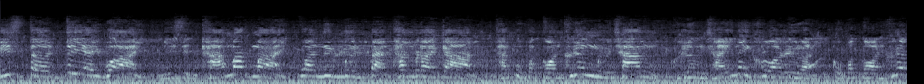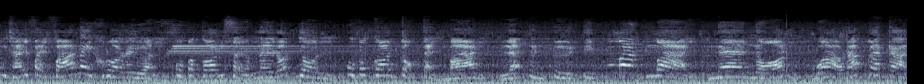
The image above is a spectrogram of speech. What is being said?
มิสเตอร์ DIY มีสินค้ามากมายกว่า 18,000 รายการ ทั้งอุปกรณ์เครื่องมือช่าง เครื่องใช้ในครัวเรือน อุปกรณ์เครื่องใช้ไฟฟ้าในครัวเรือน อุปกรณ์เสริมในรถยนต์ อุปกรณ์ตกแต่งบ้าน และอื่นๆอีกมากมาย แน่นอนว่ารับประกัน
